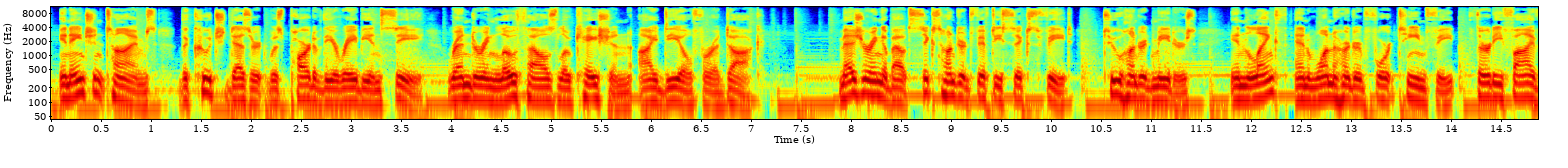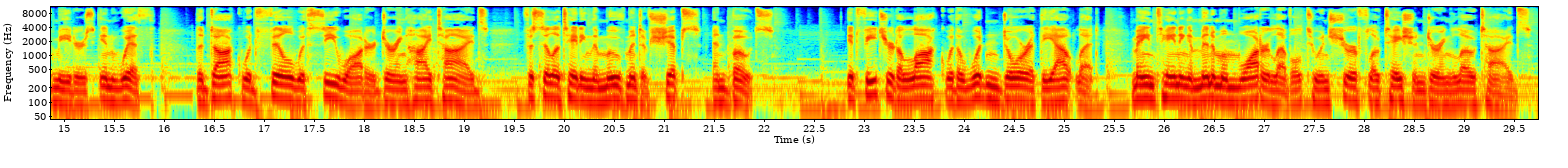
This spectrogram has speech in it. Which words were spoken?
in ancient times, the Kutch Desert was part of the Arabian Sea, rendering Lothal's location ideal for a dock. Measuring about 656 feet, 200 meters, in length and 114 feet, 35 meters in width, the dock would fill with seawater during high tides, facilitating the movement of ships and boats. It featured a lock with a wooden door at the outlet, maintaining a minimum water level to ensure flotation during low tides.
